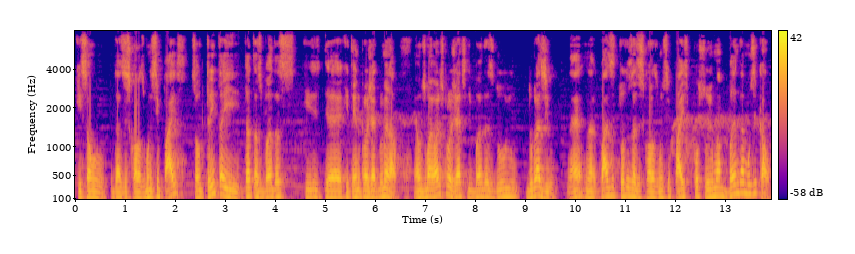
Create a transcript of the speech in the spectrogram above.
que são das escolas municipais, são trinta e tantas bandas que, é, que tem no projeto Blumenau. É um dos maiores projetos de bandas do, do Brasil. Né? Na, quase todas as escolas municipais possuem uma banda musical.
